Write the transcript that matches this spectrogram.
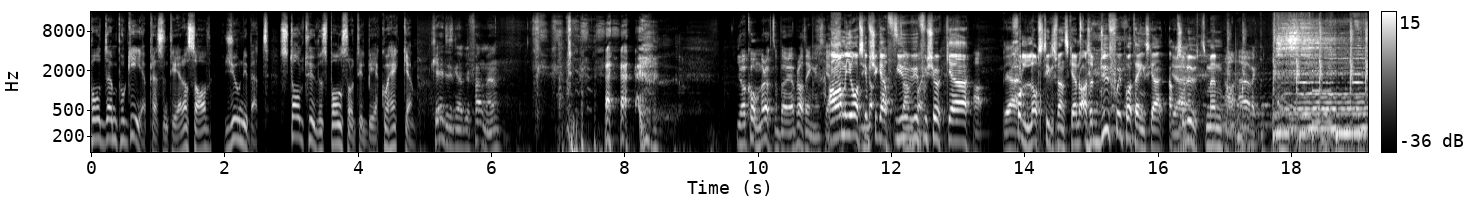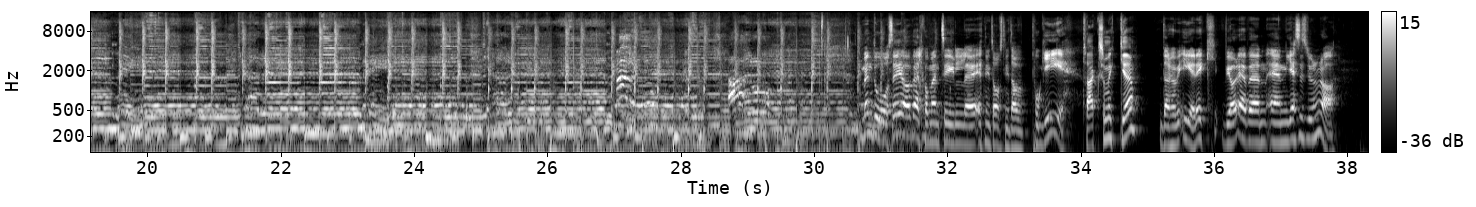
Podden på G presenteras av Unibet, stolt huvudsponsor till BK Häcken. Okay, this is gonna be fun man. Jag kommer också börja prata engelska. Ja, men jag ska försöka, vi, vi försöka Ja. Yeah. hålla oss till svenskan. Alltså du får ju prata engelska, absolut. Men Ja, Men då säger jag välkommen till eh, ett nytt avsnitt av På G. tack så mycket. Där har vi Erik. Vi har även en gäst i studion idag.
